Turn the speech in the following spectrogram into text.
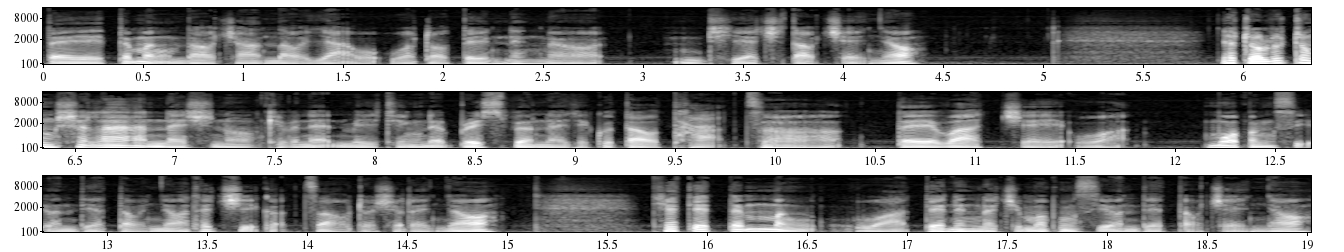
tê tới mảng đào tràn đào dạo và trò tê nâng nó thì chỉ tao trẻ nhau nhất trò lúc trong sala national cabinet meeting ở Brisbane này thì của tao thả cho tê và trẻ và mua bằng sự ẩn địa tao nhỏ thế chỉ có giàu cho cho đại nhỏ. Thế tê tấm mảng và tê nâng là chỉ mua bằng sự ẩn địa tao trẻ nhau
